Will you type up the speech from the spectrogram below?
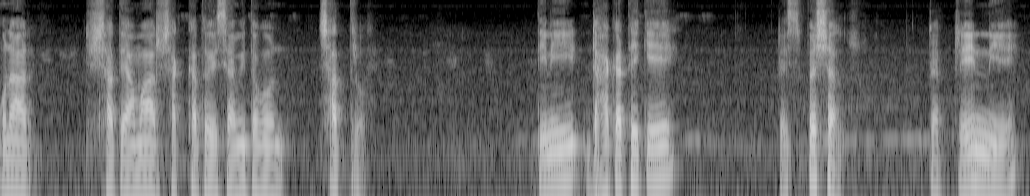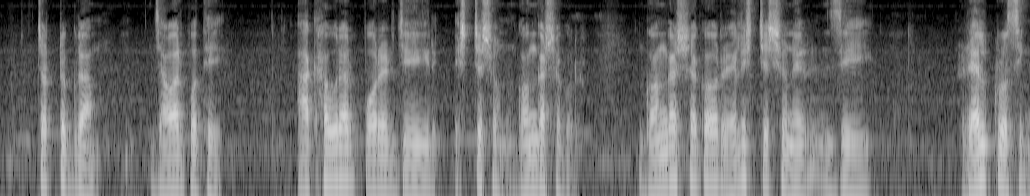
ওনার সাথে আমার সাক্ষাৎ হয়েছে, আমি তখন ছাত্র। তিনি ঢাকা থেকে একটা স্পেশাল একটা ট্রেন নিয়ে চট্টগ্রাম যাওয়ার পথে আখাউড়ার পরের যে স্টেশন, গঙ্গাসাগর গঙ্গাসাগর রেল স্টেশনের যে রেল ক্রসিং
